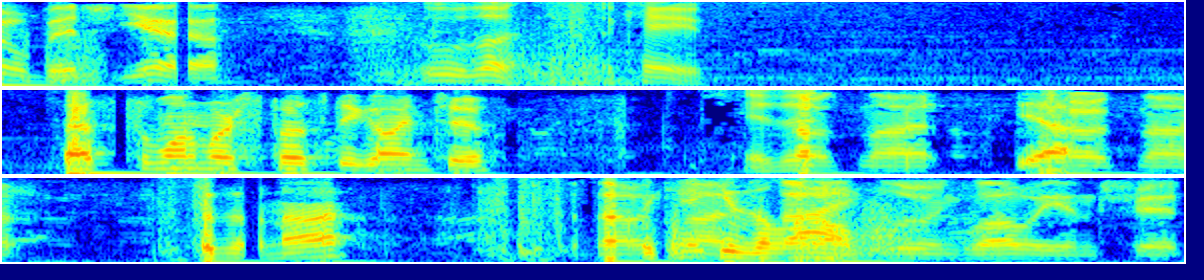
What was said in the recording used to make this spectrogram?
Go, bitch. Yeah. Ooh, look, a cave. That's the one we're supposed to be going to. Is it? No, it's not. Yeah. No, it's not. Is it not? No, The it's cake not, is a it's lie. all blue and glowy and shit.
